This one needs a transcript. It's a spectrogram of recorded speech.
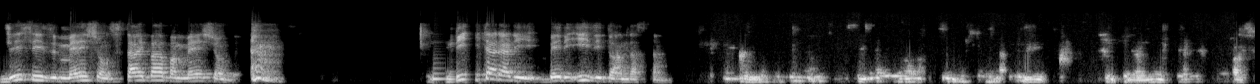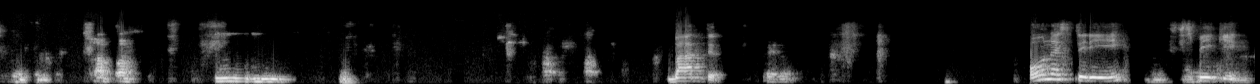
This is mentioned, Stai Baba mentioned, literally very easy to understand. But honestly speaking,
